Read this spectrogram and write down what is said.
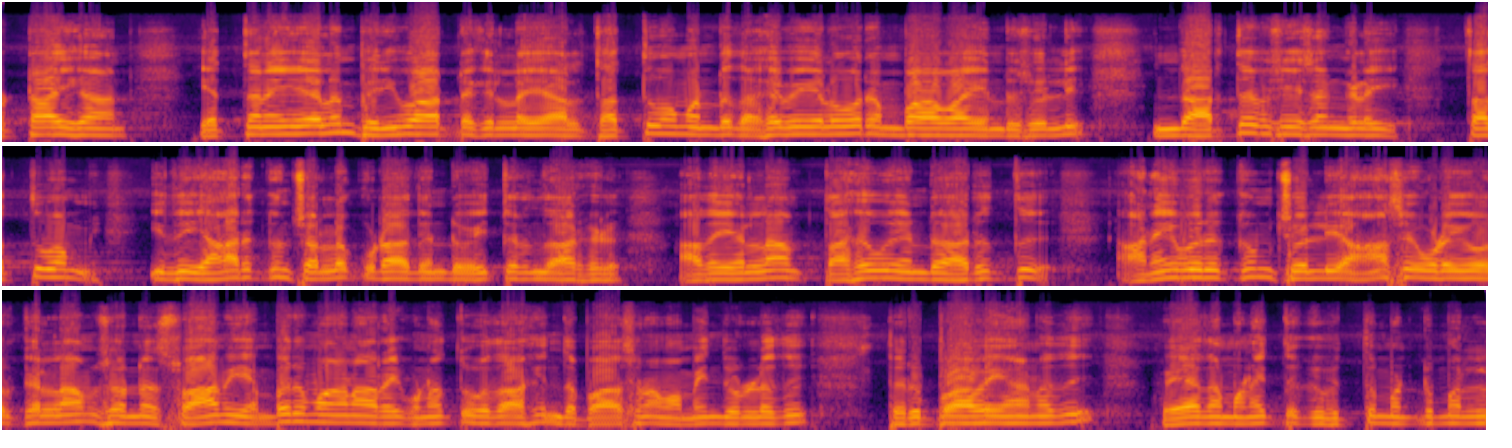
ஒட்டாய்கான்? எத்தனை ஏலும் பெரிவாற்றகில்லையால் தத்துவம் அன்று தகவேலோர் எம்பாவாய் என்று சொல்லி இந்த அர்த்த விசேஷங்களை தத்துவம் இது யாருக்கும் சொல்லக்கூடாது என்று வைத்திருந்தார்கள். அதையெல்லாம் தகவு என்று அறுத்து அனைவருக்கும் சொல்லி ஆசை உடையோர்க்கெல்லாம் சொன்ன சுவாமி எம்பெருமானாரை உணர்த்துவதாக இந்த பாசனம் அமைந்துள்ளது. திருப்பாவையானது வேதம் அனைத்துக்கு வித்து மட்டுமல்ல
